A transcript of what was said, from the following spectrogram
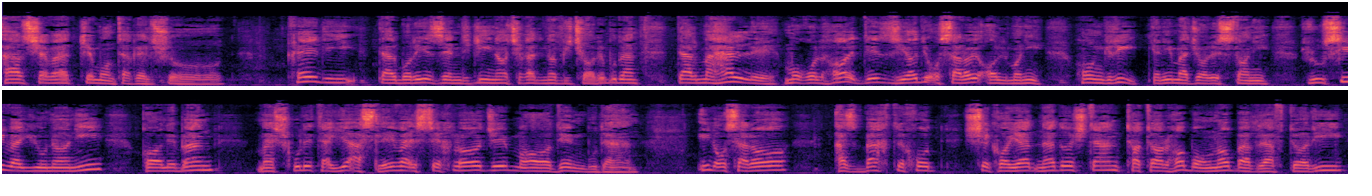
عرض شود که منتقل شد. خیلی درباره زندگی اینا چقدر اینا بیچاره بودن. در محل مغول ها زیادی اسرای آلمانی هنگری یعنی مجارستانی روسی و یونانی غالبا مشغول تهیه اسلحه و استخراج معادن بودند. این اسرا از بخت خود شکایت نداشتند. تاتارها با اونا بدرفتاری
